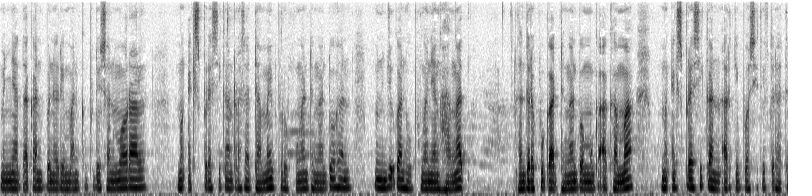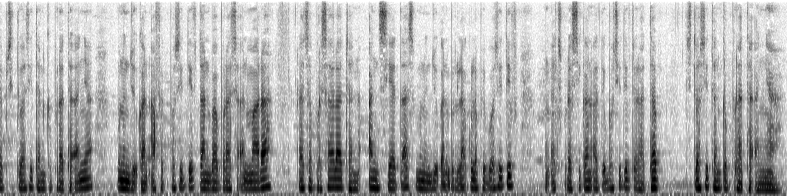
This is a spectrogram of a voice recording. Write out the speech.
menyatakan penerimaan keputusan moral, mengekspresikan rasa damai berhubungan dengan Tuhan, menunjukkan hubungan yang hangat dan terbuka dengan pemuka agama, mengekspresikan arti positif terhadap situasi dan keberadaannya, menunjukkan afek positif tanpa perasaan marah, rasa bersalah, dan ansietas, menunjukkan perilaku lebih positif, mengekspresikan arti positif terhadap situasi dan keberadaannya.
